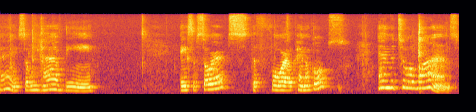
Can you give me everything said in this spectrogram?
Okay, so we have the Ace of Swords, the Four of Pentacles, and the Two of Wands.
